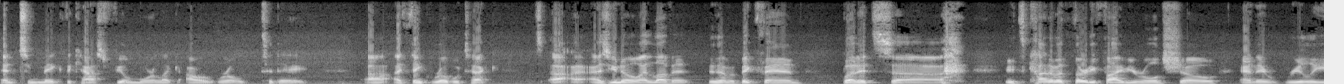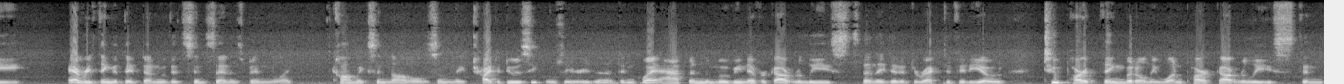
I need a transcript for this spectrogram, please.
and to make the cast feel more like our world today. Uh, I think Robotech, uh, as you know, I love it. I'm a big fan, but it's uh, it's kind of a 35 year old show, and they really everything that they've done with it since then has been like comics and novels and they tried to do a sequel series and it didn't quite happen the movie never got released then they did a direct to video two part thing, but only one part got released, and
